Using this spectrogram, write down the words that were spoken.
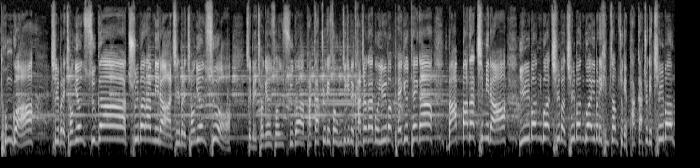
통과 7번의 정현수가 출발합니다. 7번의 정현수. 7번의 정현수 선수가 바깥쪽에서 움직임을 가져가고 1번 백유태가 맞받아칩니다. 1번과 7번 7번과 1번의 힘싸움 속에 바깥쪽에 7번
